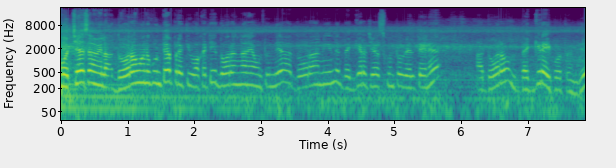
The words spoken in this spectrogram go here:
వచ్చేసాం ఇలా. దూరం అనుకుంటే ప్రతి ఒక్కటి దూరంగానే ఉంటుంది. ఆ దూరాన్ని దగ్గర చేసుకుంటూ వెళ్తేనే ఆ దూరం దగ్గర అయిపోతుంది.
